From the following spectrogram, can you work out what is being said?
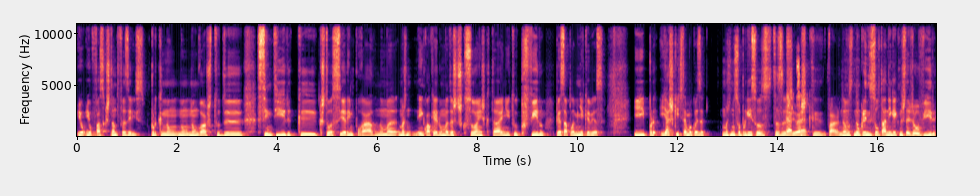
eu, eu faço questão de fazer isso, porque não, não, não gosto de sentir que, que estou a ser empurrado numa, mas em qualquer uma das discussões que tenho e tudo. Prefiro pensar pela minha cabeça. E, e acho que isto é uma coisa mas não sou preguiçoso, estás a ver? Eu acho que, pá, não, não querendo insultar ninguém que nos esteja a ouvir,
